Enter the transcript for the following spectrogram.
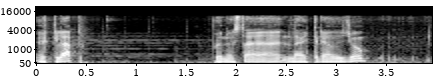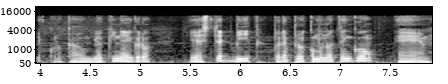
el clap. Bueno, esta la he creado yo, le he colocado en blanco y negro. Y este beep, por ejemplo, como no tengo eh,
